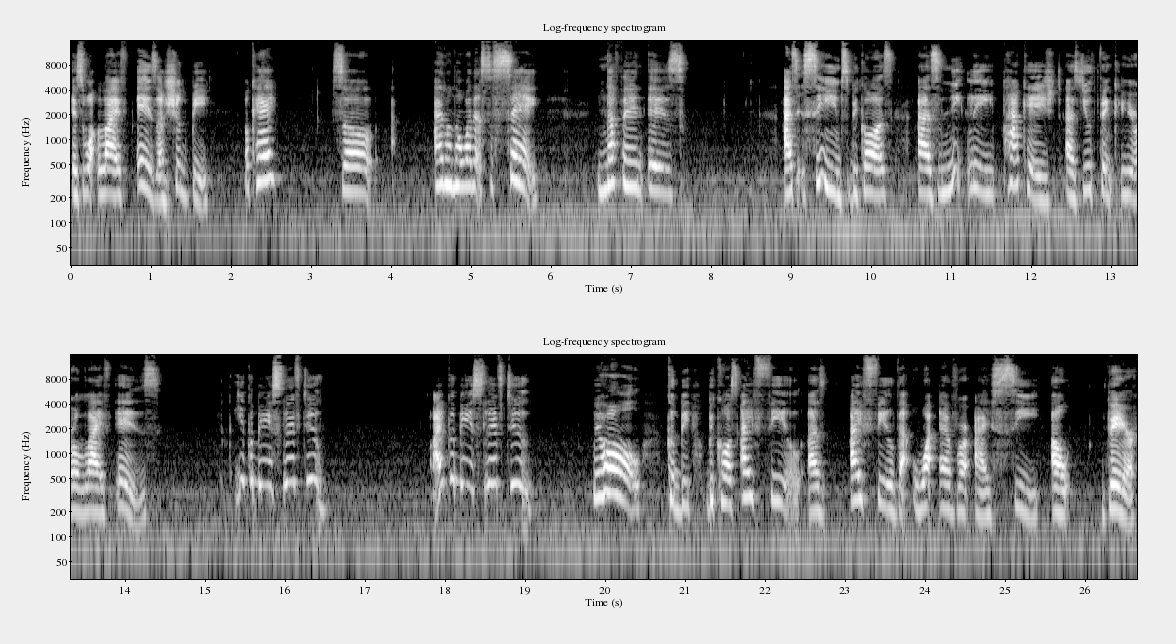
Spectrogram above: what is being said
is what life is and should be. Okay? So I don't know what else to say. Nothing is as it seems because as neatly packaged as you think your life is, you could be enslaved too. I could be enslaved too. We all could be because I feel as I feel that whatever I see out there,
